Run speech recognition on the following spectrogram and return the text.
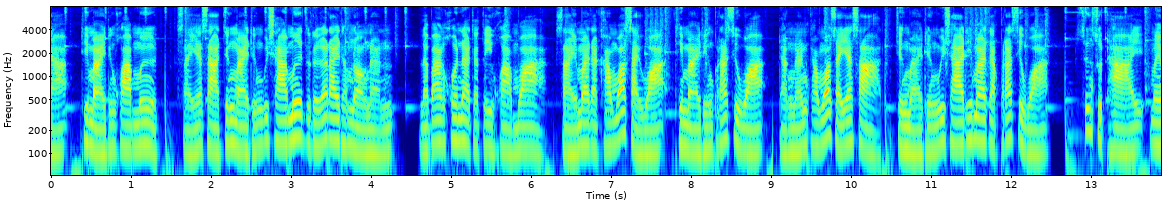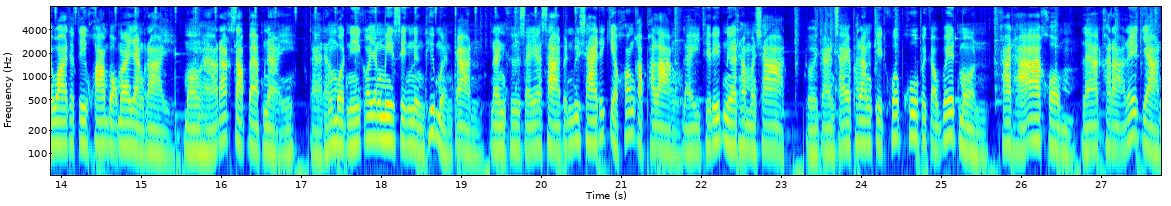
ยะ ที่หมายถึงความมืดไสยศาสตร์จึงหมายถึงวิชามืดหรืออะไรทำนองนั้น และบางคนอาจจะตีความว่าใสยมาจากคำว่าไสยวะ ที่หมายถึงพระศิวะ ดังนั้นคำว่าไสยศาสตร์ จึงหมายถึงวิชาที่มาจากพระศิวะ ซึ่งสุดท้ายไม่ว่าจะตีความบอกมาอย่างไร มองหารักษาแบบไหน แต่ทั้งหมดนี้ก็ยังมีสิ่งหนึ่งที่เหมือนกัน นั่นคือไสยศาสตร์เป็นวิชาที่เกี่ยวข้องกับพลัง และอิทธิฤทธิ์เหนือธรรมชาติ โดยการใช้พลังจิตควบคู่ไปกับเวทมนต์คาถาอาคม และอักขระเลขยัน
